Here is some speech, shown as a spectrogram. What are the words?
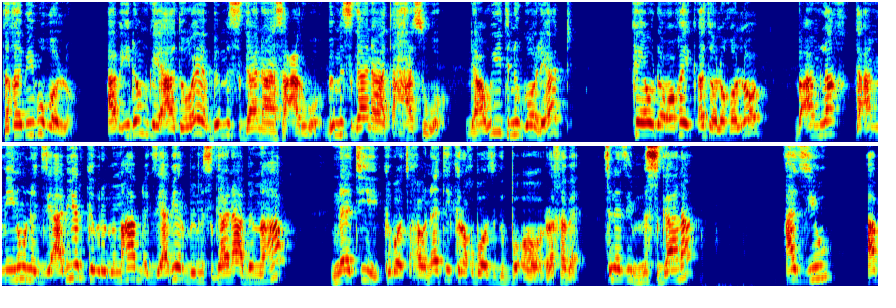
ተኸቢቡ ከሎ ኣብ ኢዶም ከይኣተወ ብምስጋና ሰዓርዎ ብምስጋና ጠሓስዎ ዳዊት ንጎልያድ ከየውደቖ ከይቀተሎ ከሎ ብኣምላኽ ተኣሚኑ ንእግዚኣብሄር ክብሪ ብምሃብ ንእግዚኣብሄር ብምስጋና ብምሃብ ነቲ ክበጽሖ ነቲ ክረኽቦ ዝግብኦ ረኸበ ስለዚ ምስጋና ኣዝዩ ኣብ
